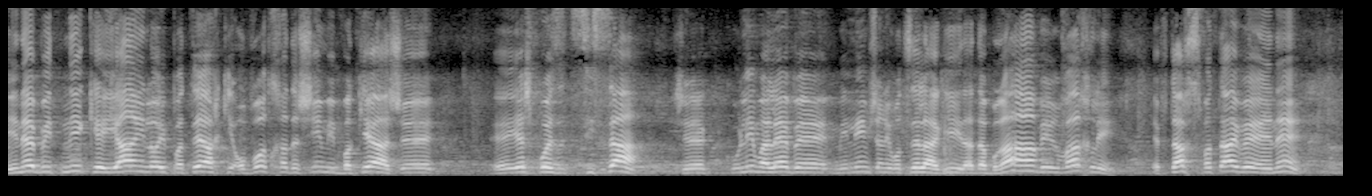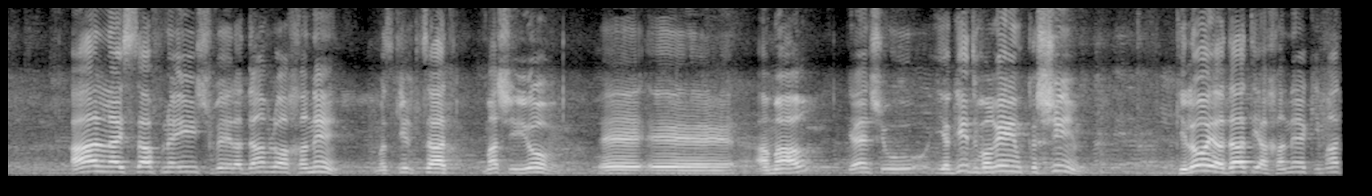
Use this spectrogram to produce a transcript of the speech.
הנה בטני כיין לא ייפתח, כי אובות חדשים יבקע, ש... אה, יש פה איזו תסיסה שכולי מלא במילים שאני רוצה להגיד, אדברה וירווח לי, אפתח שפתיי ואהנה, אל נא אספנה איש ואל אדם לא אחנה, מזכיר קצת מה שאיוב אה, אה, אמר, כן, שהוא יגיד דברים קשים, כי לא ידעתי אחנה כמעט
